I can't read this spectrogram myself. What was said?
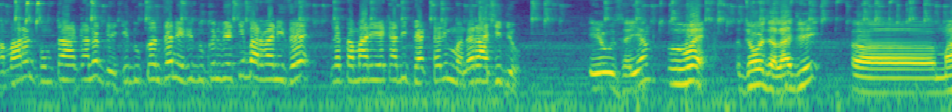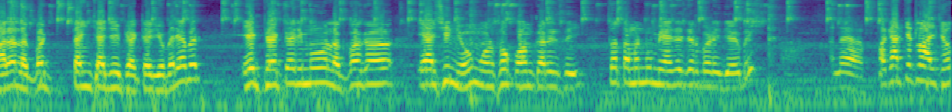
અમારે ઘૂમતા આકાને ભેગી દુકાન છે ને એની દુકાન વેચી મારવાની છે એટલે તમારી એકાદી ફેક્ટરી મને રાખી દો એવું છે એમ? ઓવે. જો જલાજી મારે લગભગ ત્રણ ચાર જેવી ફેક્ટરીઓ બરાબર? એક ફેક્ટરીમાં લગભગ એસી નેવું માણસો કામ કરે છે. તો તમને હું મેનેજર બની જાય ભાઈ? અને પગાર કેટલો હાલશો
